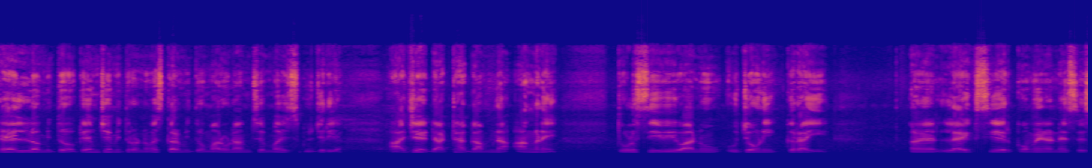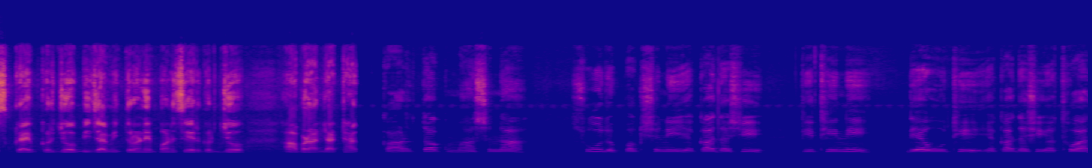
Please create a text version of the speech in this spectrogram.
હેલો મિત્રો, કેમ છે મિત્રો? નમસ્કાર મિત્રો, મારું નામ છે મહેશ ગુજરિયા. આજે ડાઠા ગામના આંગણે તુલસી વિવાહનું ઉજવણી કરાઈ. અને લાઈક શેર કોમેન્ટ અને સબસ્ક્રાઈબ કરજો. બીજા મિત્રોને પણ શેર કરજો. આપણા ડાઠા કારતક માસના સુદ પક્ષની એકાદશી તિથિની દેવ ઉઠી એકાદશી અથવા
